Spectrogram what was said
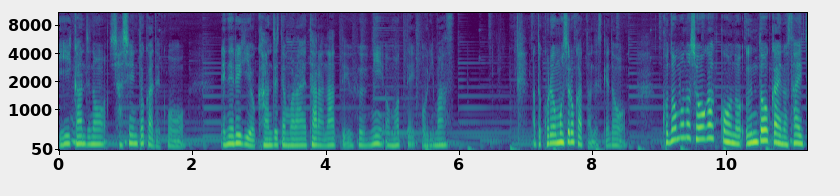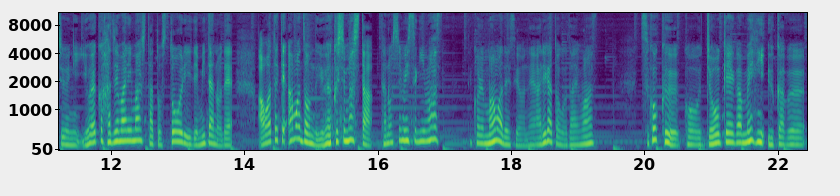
いい感じの写真とかでこうエネルギーを感じてもらえたらなっていうふうに思っております。あとこれ面白かったんですけど子どもの小学校の運動会の最中に予約始まりましたとストーリーで見たので慌てて Amazon で予約しました。楽しみすぎます。これママですよね。ありがとうございます。すごくこう情景が目に浮かぶ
